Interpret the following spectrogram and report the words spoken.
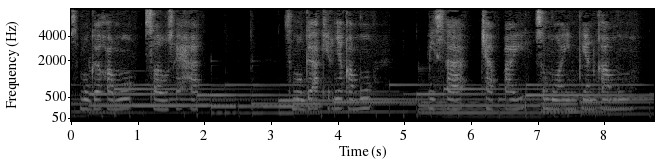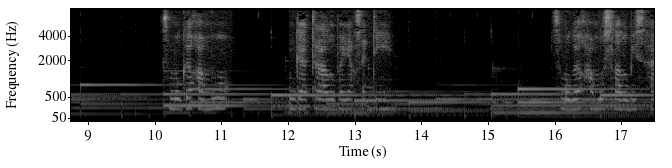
Semoga kamu selalu sehat. Semoga akhirnya kamu bisa capai semua impian kamu. Semoga kamu nggak terlalu banyak sedih. Semoga kamu selalu bisa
